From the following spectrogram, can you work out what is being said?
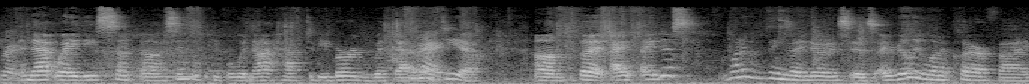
Right. And that way, these uh, single people would not have to be burdened with that Right. idea. Um, but I, I just, one of the things I notice is I really want to clarify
